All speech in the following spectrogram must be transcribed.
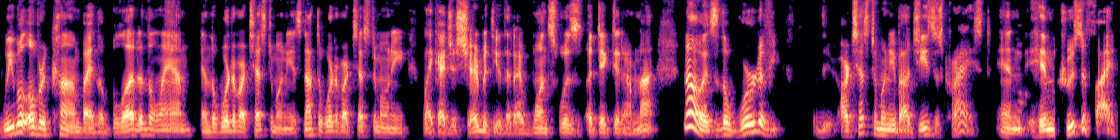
we will overcome by the blood of the Lamb and the word of our testimony. It's not the word of our testimony, like I just shared with you, that I once was addicted and I'm not. No, it's the word of our testimony about Jesus Christ and Him crucified.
